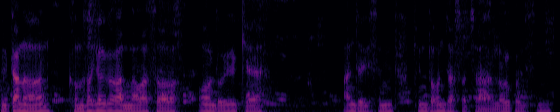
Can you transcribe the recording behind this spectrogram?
일단은 검사 결과가 안 나와서 오늘도 이렇게 앉아 있습니다. 균도 혼자서 잘 놀고 있습니다.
